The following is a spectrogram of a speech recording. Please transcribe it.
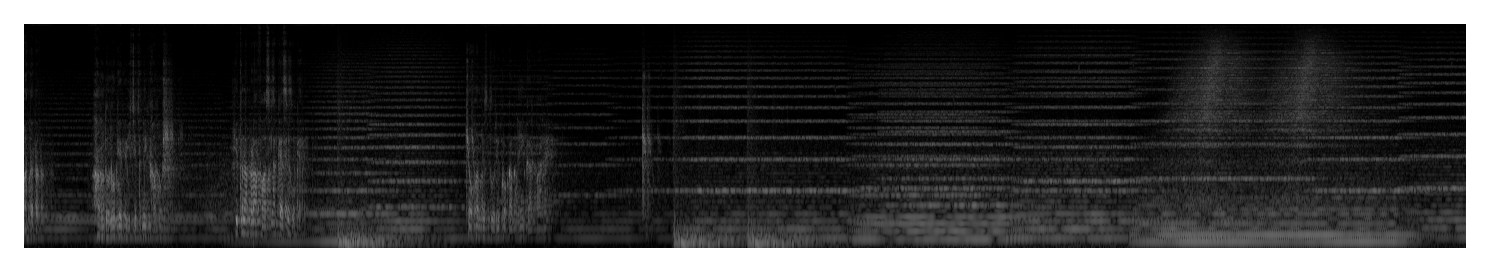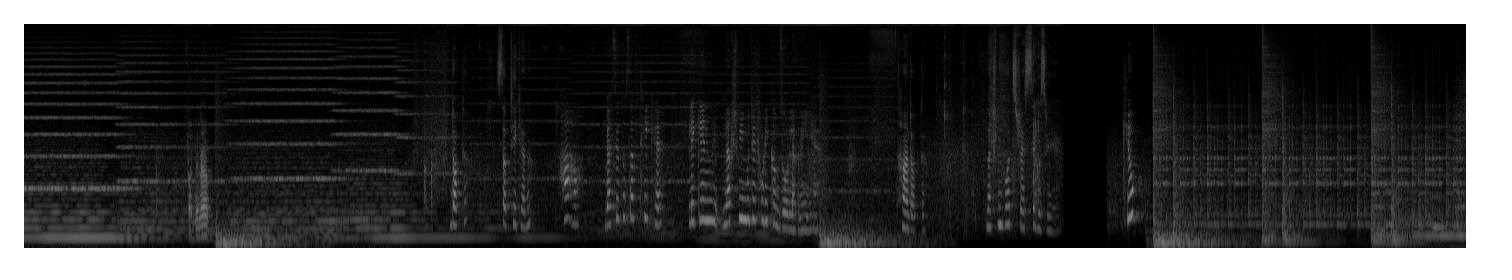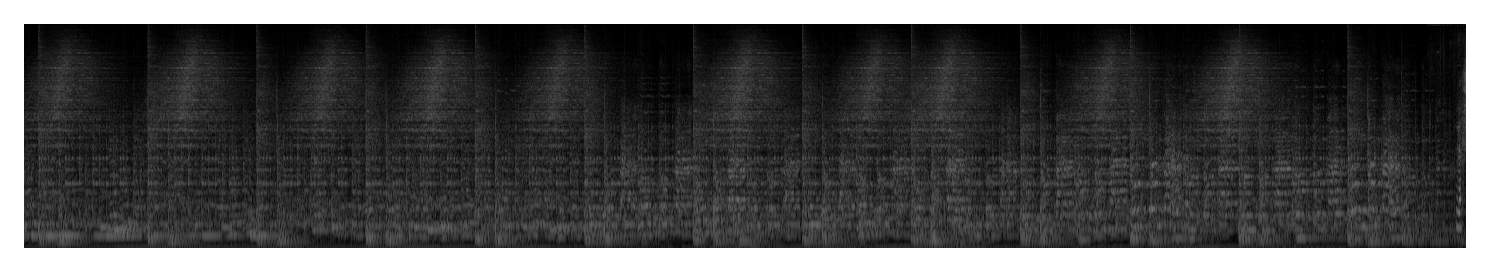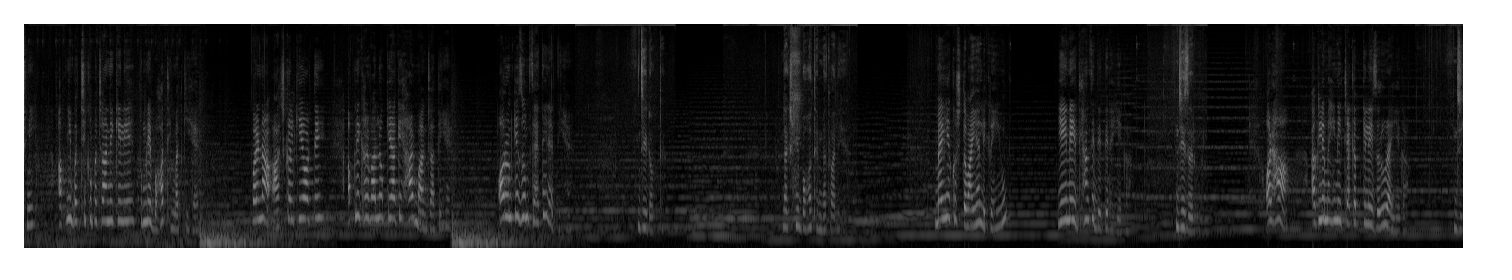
वंदना, हम दोनों के बीच इतनी खामोश, इतना बड़ा फासला कैसे हो गया? क्यों हम इस दूरी को कम नहीं कर पा रहे? क्यों डॉक्टर सब ठीक है ना? हाँ हाँ वैसे तो सब ठीक है लेकिन लक्ष्मी मुझे थोड़ी कमज़ोर लग रही है। हाँ डॉक्टर लक्ष्मी बहुत स्ट्रेस से गुजरी है। लक्ष्मी अपनी बच्ची को बचाने के लिए तुमने बहुत हिम्मत की है। वरना आजकल की औरतें अपने घर वालों के आगे हार मान जाती हैं और उनके जुल्म सहती रहती हैं। जी डॉक्टर। लक्ष्मी बहुत हिम्मत वाली है। मैं ये कुछ दवाइयाँ लिख रही हूँ। ये इन्हें ध्यान से देते रहिएगा। जी ज़रूर। और हाँ अगले महीने चेकअप के लिए ज़रूर आइएगा। जी।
